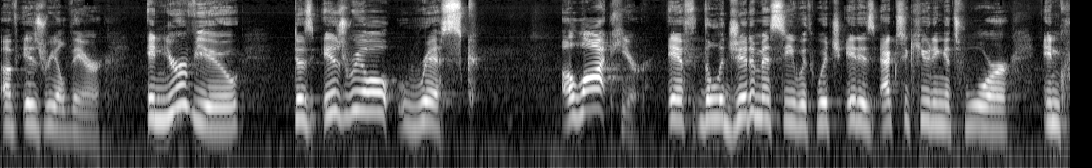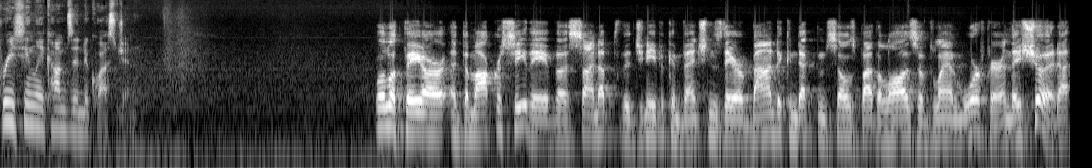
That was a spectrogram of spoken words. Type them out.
of Israel there. In your view, does Israel risk a lot here if the legitimacy with which it is executing its war increasingly comes into question? Well, look, they are a democracy. They've uh, signed up to the Geneva Conventions. They are bound to conduct themselves by the laws of land warfare, and they should. Uh,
